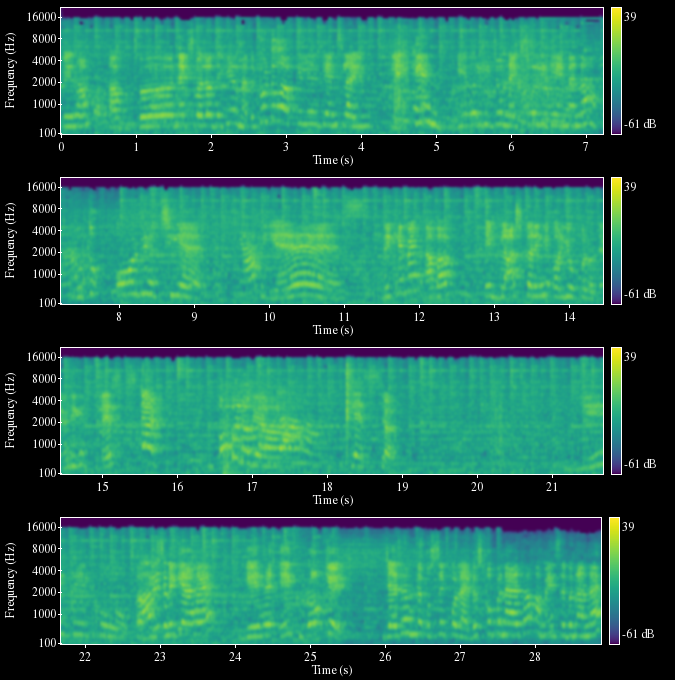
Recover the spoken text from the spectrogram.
फिर हम अब नेक्स्ट वाला देखिए। मैं तो टोटो आपके लिए गेम्स लाई हूँ। लेकिन ये वाली जो नेक्स्ट वाली गेम है ना वो तो और भी अच्छी है। यस देखिए फिर अब आप एक ब्लास्ट करेंगे और ये ओपन हो जाएगा ठीक है? लेट्स स्टार्ट ओपन हो गया. यस चलो. ये देखो अब इसमें क्या है? ये है एक रॉकेट जैसे हमने उससे कोलाइडोस्कोप बनाया था हमें इसे बनाना है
